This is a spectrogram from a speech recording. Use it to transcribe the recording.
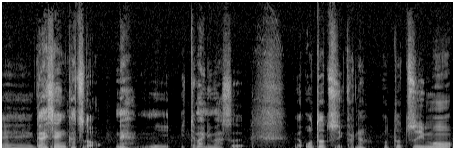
えー、凱旋活動、ね、に行ってまいります。おとついかな、おとついも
